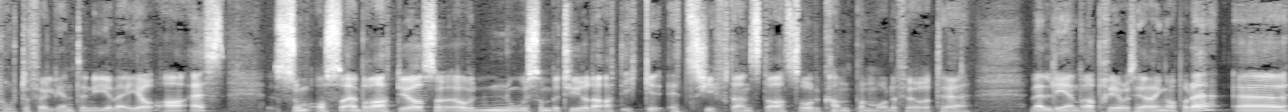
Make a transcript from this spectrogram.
porteføljen til Nye Veier AS, som også er bra at de gjør, noe som betyr da at ikke et skifte av en statsråd kan på en måte føre til veldig endra prioriteringer på det. Eh,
